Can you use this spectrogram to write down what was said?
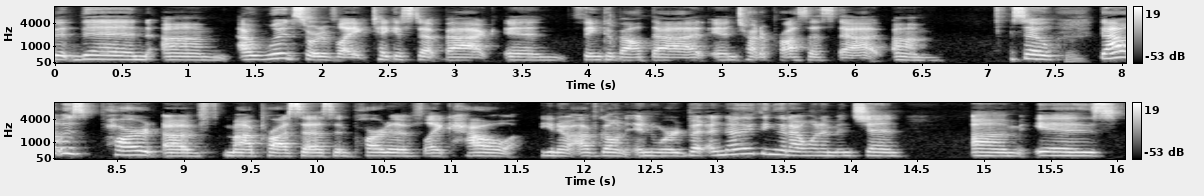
but then um, I would sort of like take a step back and think about that and try to process that. Um, so mm. that was part of my process and part of like how you know I've gone inward. But another thing that I want to mention um, is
